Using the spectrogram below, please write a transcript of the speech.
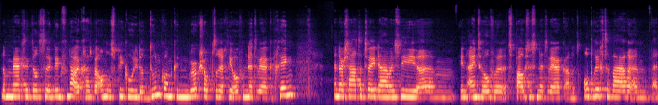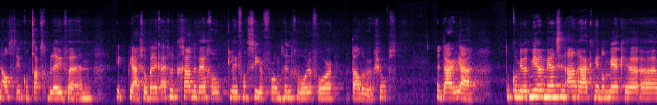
Dan merkte ik dat ik denk van, nou, ik ga eens bij anderen spieken hoe die dat doen. kwam ik in een workshop terecht die over netwerken ging. En daar zaten twee dames die um, in Eindhoven het spousesnetwerk aan het oprichten waren en, en altijd in contact gebleven. En ik, ja, zo ben ik eigenlijk gaandeweg ook leverancier voor hun geworden voor bepaalde workshops. En daar, ja, dan kom je met meer mensen in aanraking en dan merk je uh,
